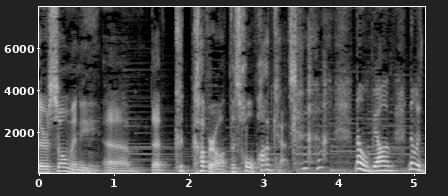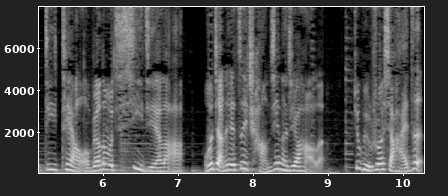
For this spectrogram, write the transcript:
there are so many um, that could cover all, this whole podcast. 那我们不要那么 detail 了，不要那么细节了啊。我们讲这些最常见的就好了。就比如说小孩子，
